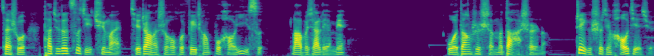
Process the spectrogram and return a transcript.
再说他觉得自己去买，结账的时候会非常不好意思，拉不下脸面。我当时什么大事呢？这个事情好解决。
